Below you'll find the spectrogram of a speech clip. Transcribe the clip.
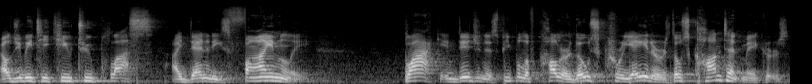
LGBTQ2 plus identities, finally. Black, indigenous, people of color, those creators, those content makers.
